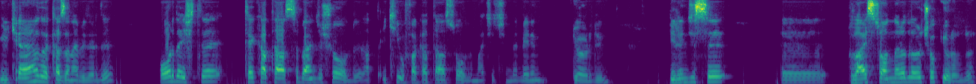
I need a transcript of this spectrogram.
Ülker Arena da kazanabilirdi. Orada işte tek hatası bence şu oldu. Hatta iki ufak hatası oldu maç içinde benim gördüğüm. Birincisi e, Plyce sonlara doğru çok yoruldu.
